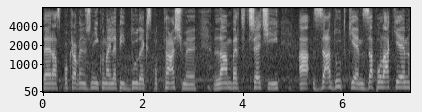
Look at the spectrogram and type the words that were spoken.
Teraz po krawężniku najlepiej Dudek spod taśmy, Lambert trzeci, a za Dudkiem, za Polakiem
